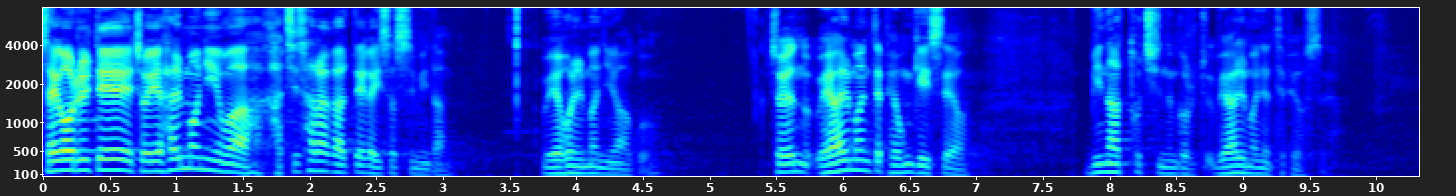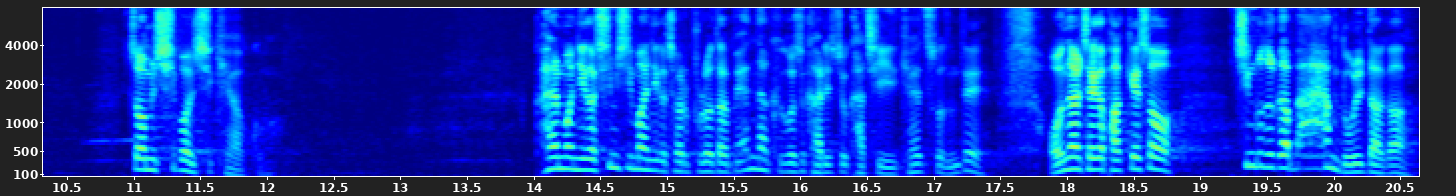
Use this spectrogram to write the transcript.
제가 어릴 때 저희 할머니와 같이 살아갈 때가 있었습니다. 외할머니하고. 저희는 외할머니한테 배운 게 있어요. 미나토 치는 걸 외할머니한테 배웠어요. 점 10원씩 해갖고. 할머니가 심심하니까 저를 불러다가 맨날 그것을 가르쳐 같이 이렇게 했었는데 어느 날 제가 밖에서 친구들과 막 놀다가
